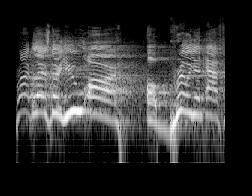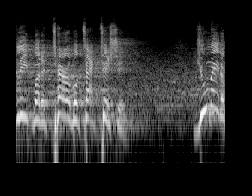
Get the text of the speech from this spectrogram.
Brock Lesnar, you are a brilliant athlete, but a terrible tactician. You made a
